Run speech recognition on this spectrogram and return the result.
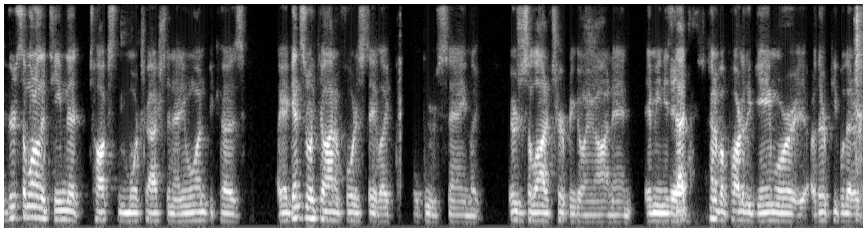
is there someone on the team that talks more trash than anyone? Because like against North Carolina and Florida State, like, we were saying, like there's just a lot of chirping going on. And I mean, is yeah. that kind of a part of the game, or are there people that are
